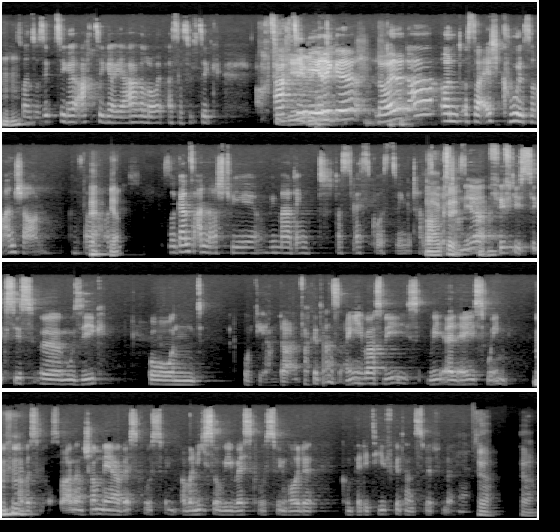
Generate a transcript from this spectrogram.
Mhm. Das waren so 70er, 80er Jahre Leute, also 70, 80-jährige Leute da. Und es war echt cool zum Anschauen. Also, ja, ja. So ganz anders, wie, wie man denkt, dass West Coast Swing getanzt ah, okay. wird. Mehr 50s, 60s äh, Musik und und die haben da einfach getanzt. Eigentlich war es wie, wie LA Swing. Mhm. Aber es, es, war dann schon mehr West Coast Swing. Aber nicht so wie West Coast Swing heute kompetitiv getanzt wird vielleicht. Ja, ja.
